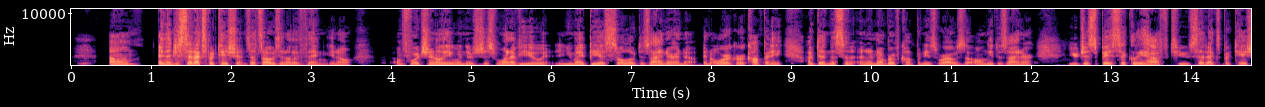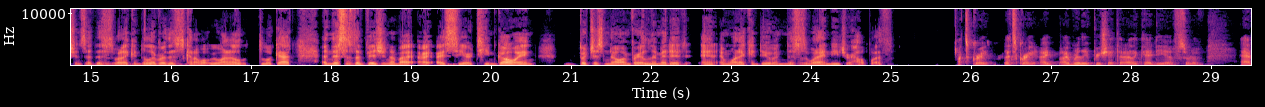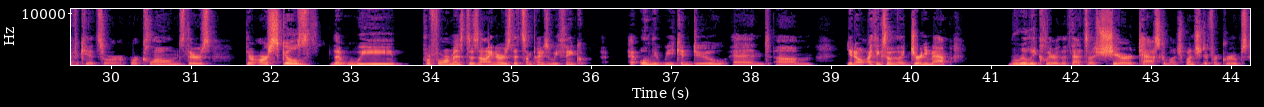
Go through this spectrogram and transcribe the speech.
um, and then just set expectations. That's always another thing you know unfortunately, when there's just one of you, and you might be a solo designer in a, an org or a company. I've done this in, in, a number of companies where I was the only designer. You just basically have to set expectations that this is what I can deliver. This is kind of what we want to look at, and this is the vision of I, I, I see our team going. But just know I'm very limited in, in what I can do, and this is what I need your help with. That's great. That's great. I, I really appreciate that. I like the idea of sort of advocates or or clones. There's there are skills that we perform as designers that sometimes we think only we can do. And, um, you know, I think something like Journey Map, really clear that that's a shared task amongst a bunch of different groups.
